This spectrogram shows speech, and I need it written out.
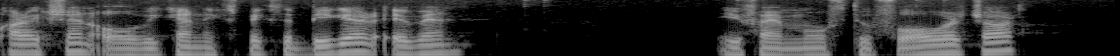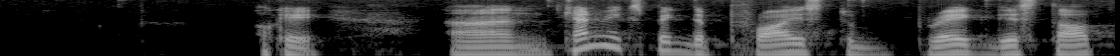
correction or we can expect a bigger event. If I move to four hour chart. Okay. And can we expect the price to break this top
